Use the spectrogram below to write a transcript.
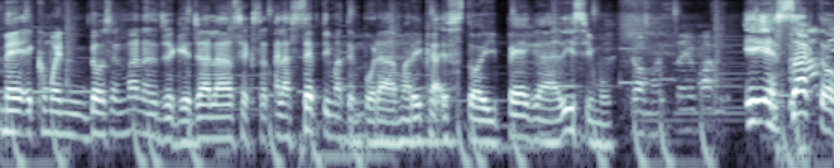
me, como en dos semanas llegué ya a la, sexta, a la séptima temporada. Marica, estoy pegadísimo. Yo amo a Esteban. Y exacto.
